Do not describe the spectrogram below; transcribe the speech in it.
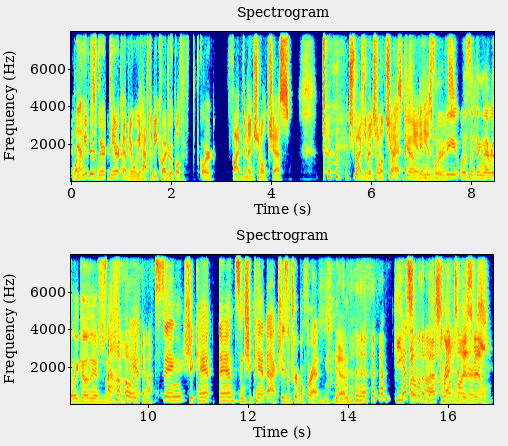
Well, we have this weird theater company where we have to be quadruple or five dimensional chess. Five dimensional triple chess. I joke can't even in use this words. movie was something that really killed me. It's just like she Oh, can't yeah. sing, she can't dance, and she can't act. She's a triple threat. Yeah. He has some of the best threat to this film.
